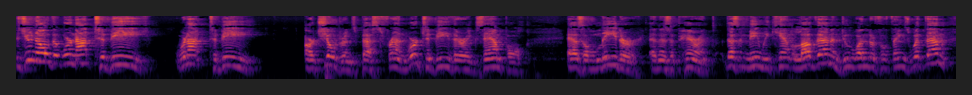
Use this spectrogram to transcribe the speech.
Did you know that we're not to be, we're not to be our children's best friend. We're to be their example as a leader and as a parent. Doesn't mean we can't love them and do wonderful things with them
